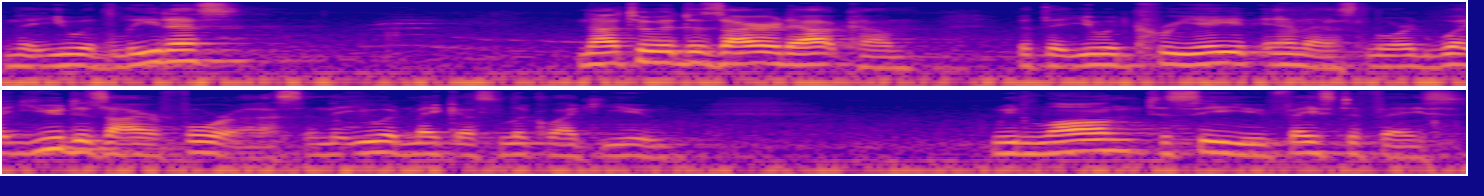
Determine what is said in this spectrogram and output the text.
and that you would lead us not to a desired outcome, but that you would create in us, Lord, what you desire for us, and that you would make us look like you. We long to see you face to face.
